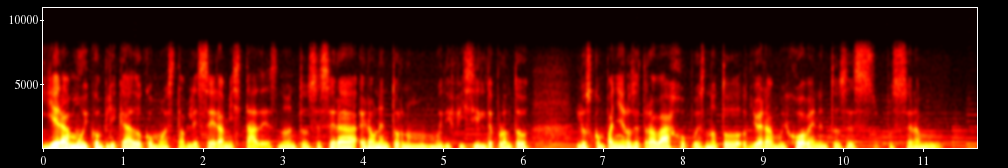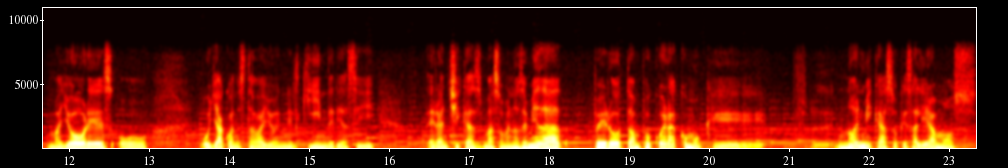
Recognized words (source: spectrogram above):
Y era muy complicado como establecer amistades, ¿no? Entonces era, era un entorno muy difícil. De pronto los compañeros de trabajo, pues no todo, yo era muy joven, entonces pues eran mayores o, o ya cuando estaba yo en el kinder y así, eran chicas más o menos de mi edad, pero tampoco era como que, no en mi caso, que saliéramos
